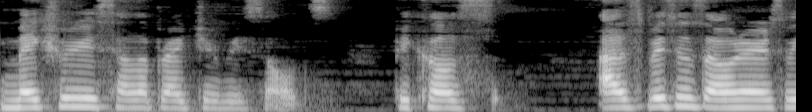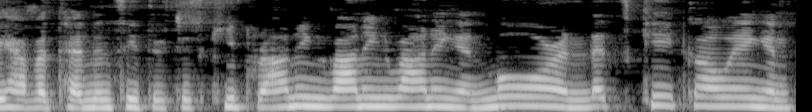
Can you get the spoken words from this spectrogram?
Make sure you celebrate your results because as business owners, we have a tendency to just keep running, running, running and more and let's keep going. And,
